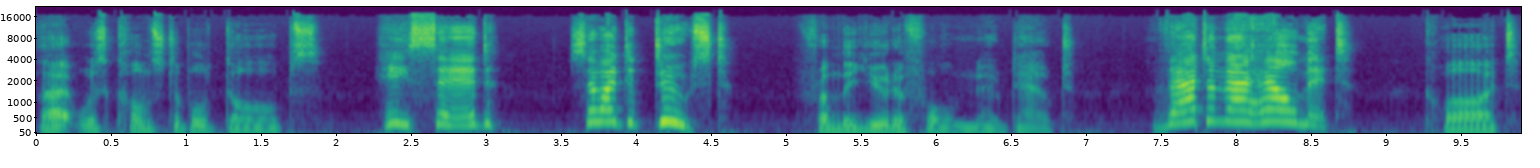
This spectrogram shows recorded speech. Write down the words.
That was Constable Dobbs. He said, so I deduced. From the uniform, no doubt. That and the helmet, Quite.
